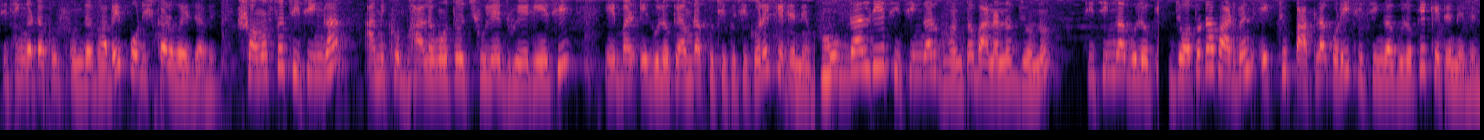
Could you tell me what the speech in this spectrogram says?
চিচিঙ্গাটা খুব সুন্দরভাবেই পরিষ্কার হয়ে যাবে। সমস্ত চিচিঙ্গা আমি খুব ভালো মতো ছুলে ধুয়ে নিয়েছি। এবার এগুলোকে আমরা কুচি কুচি করে কেটে নেব। মুগ ডাল দিয়ে চিচিঙ্গার ঘন্ট বানানোর জন্য চিচিঙ্গাগুলোকে যতটা পারবেন একটু পাতলা করেই চিচিঙ্গাগুলোকে কেটে নেবেন।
